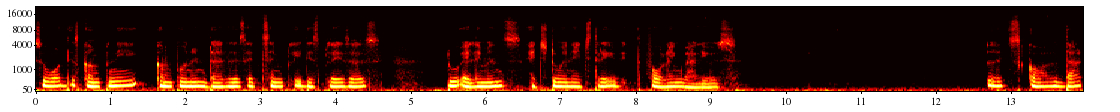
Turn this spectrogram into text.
so what this company component does is it simply displays us two elements h2 and h3 with following values. Let's call that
